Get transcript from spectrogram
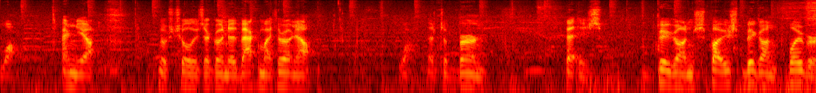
Wow. And yeah, those chilies are going to the back of my throat now. Wow, that's a burn. That is big on spice, big on flavor.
